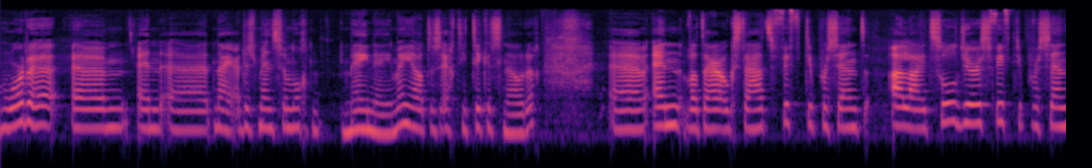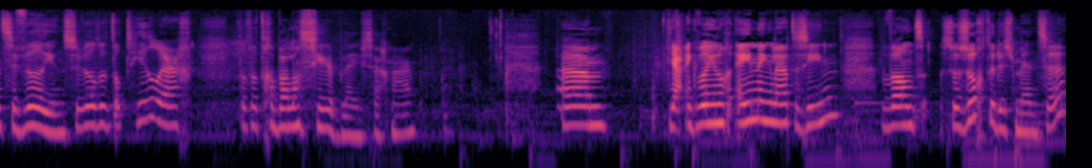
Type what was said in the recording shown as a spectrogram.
hoorde. ehm, en eh, nou ja, dus mensen mochten meenemen. Je had dus echt die tickets nodig. Eh, en wat daar ook staat, 50% Allied soldiers, 50% civilians. Ze wilden dat heel erg, dat het gebalanceerd bleef, zeg maar. Ehm, ja, ik wil je nog één ding laten zien. Want ze zochten dus mensen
